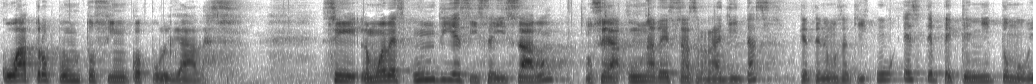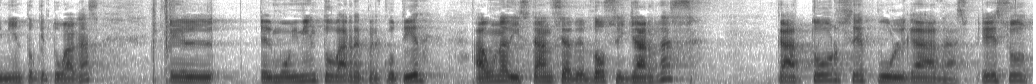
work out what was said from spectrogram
4.5 pulgadas. Si lo mueves un 16 o sea, una de esas rayitas que tenemos aquí, este pequeñito movimiento que tú hagas, el, el movimiento va a repercutir a una distancia de 12 yardas 14 pulgadas. Eso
